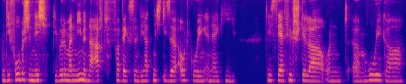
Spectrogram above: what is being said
Und die phobische nicht, die würde man nie mit einer Acht verwechseln, die hat nicht diese outgoing Energie die ist sehr viel stiller und ähm, ruhiger,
